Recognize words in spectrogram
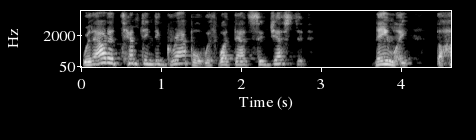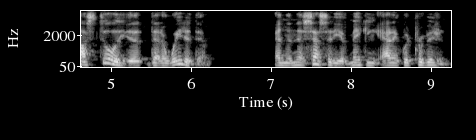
without attempting to grapple with what that suggested, namely, the hostility that, that awaited them and the necessity of making adequate provision.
